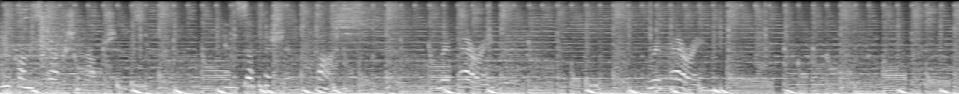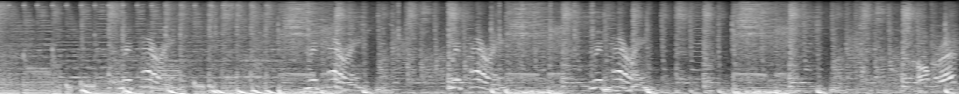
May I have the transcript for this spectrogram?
New construction options. Insufficient funds. Repairing. Repairing. Repairing. Repairing. Repairing. Repairing. Comrade.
